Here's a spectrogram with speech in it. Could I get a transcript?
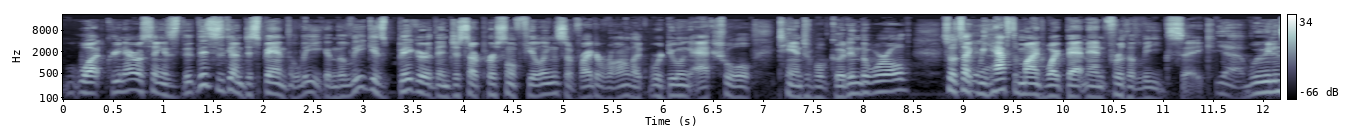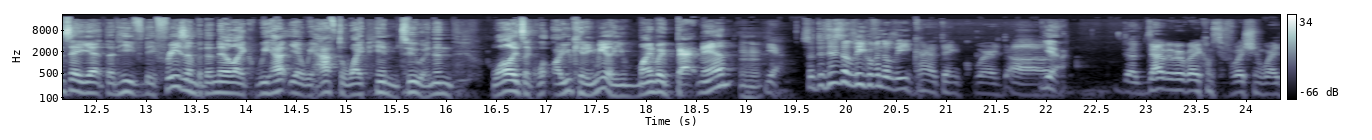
what Green Arrow's saying is that this is going to disband the league, and the league is bigger than just our personal feelings of right or wrong. Like we're doing actual tangible good in the world, so it's like we have to mind wipe Batman for the league's sake. Yeah, we didn't say yet that he they freeze him, but then they're like, we have yeah, we have to wipe him too. And then Wally's like, what, are you kidding me? Like you mind wipe Batman? Yeah. So this is the league within the league kind of thing where uh, Yeah. Uh, that really comes to fruition where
